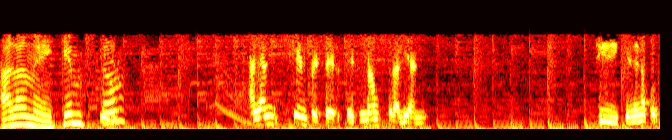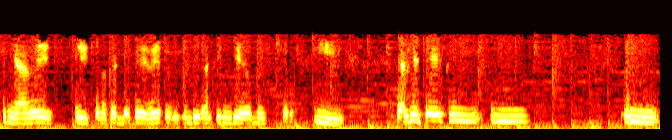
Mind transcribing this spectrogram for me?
Alan eh, Kempster. Alan Kempeter es un australiano. Si tienen la oportunidad de, de conocerlo, de ver, es un video, tiene un video muy. Y realmente es un, un, un,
